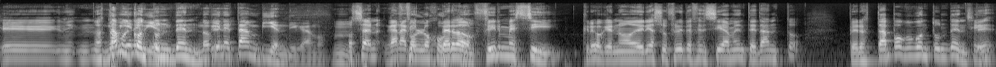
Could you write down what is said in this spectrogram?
eh, no está muy bien, contundente. no viene tan bien, digamos. Mm. O sea, Gana con lo justo. Perdón, firme sí. Creo que no debería sufrir defensivamente tanto. Pero está poco contundente. Sí,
